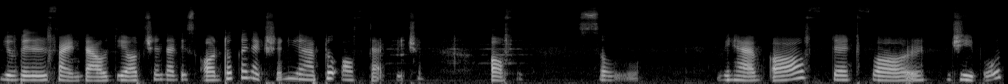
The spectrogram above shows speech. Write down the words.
you will find out the option that is auto correction you have to off that feature. Off it. So we have off it for gboard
